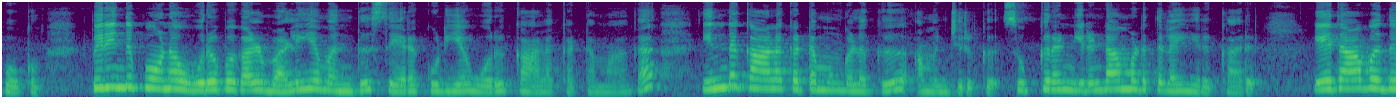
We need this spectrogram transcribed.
போகும். பிரிந்து போன உறவுகள் வழிய வந்து சேரக்கூடிய ஒரு காலகட்டமாக இந்த காலகட்டம் உங்களுக்கு அமைஞ்சிருக்கு. சுக்கிரன் இரண்டாம் இடத்துல இருக்கார். ஏதாவது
